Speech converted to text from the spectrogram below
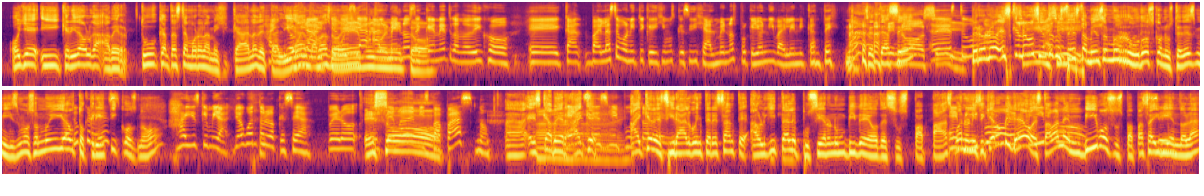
Oye, y querida Olga, a ver, tú cantaste Amor a la Mexicana de Talía, andabas muy- decía muy al menos de. Kenneth cuando dijo eh, can- bailaste bonito y que dijimos que sí, dije al menos porque yo ni bailé ni canté, ¿no? ¿Se te hace? no, sí. Eh, Pero no, es que luego Sí, siento que sí. ustedes también son muy rudos con ustedes mismos, son muy autocríticos, ¿no? Ay, es que mira, yo aguanto lo que sea, pero Eso. el tema de mis papás, no. Ah, es que, a ver, hay que, es mi punto hay que de decir algo interesante. A Olguita le pusieron un video de sus papás. En bueno, ni siquiera un video, estaban en vivo sus papás ahí Sí,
